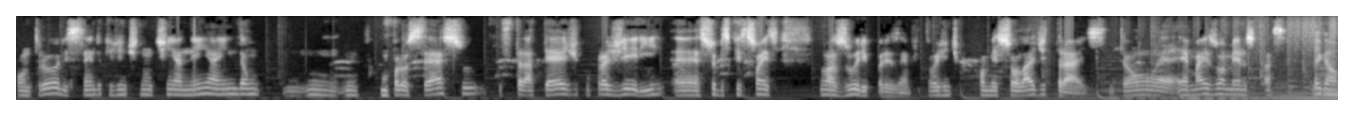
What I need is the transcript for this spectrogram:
controles, sendo que a gente não tinha nem ainda um, um, um processo estratégico para gerir é, subscrições no Azure, por exemplo. Então a gente começou lá de trás. Então é, é mais ou menos assim. Legal.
